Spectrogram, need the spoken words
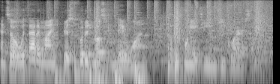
And so with that in mind, here's footage mostly from day one of the 2018 GeekWire Summit.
